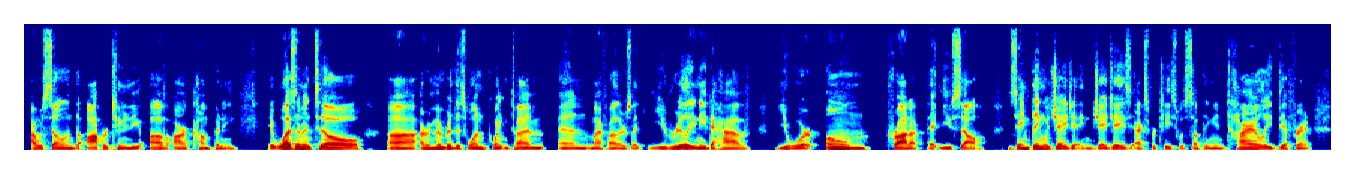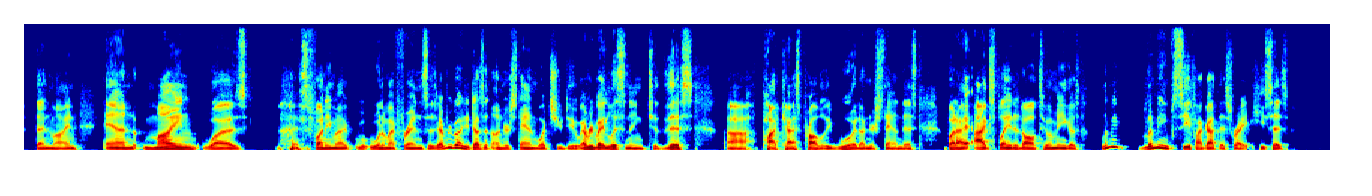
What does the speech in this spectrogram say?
I was selling the opportunity of our company. It wasn't until uh, I remember this one point in time, and my father's like, You really need to have your own product that you sell. Same thing with JJ. And JJ's expertise was something entirely different than mine. And mine was it's funny my one of my friends says everybody doesn't understand what you do everybody listening to this uh, podcast probably would understand this but I, I explained it all to him and he goes let me let me see if i got this right he says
